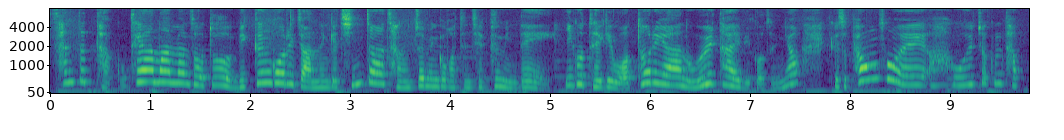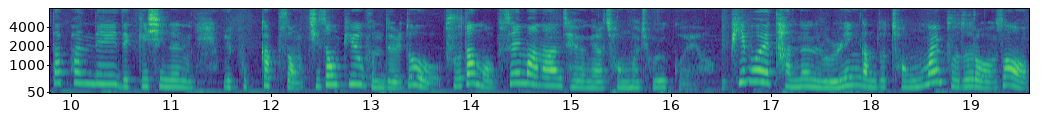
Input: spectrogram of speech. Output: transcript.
산뜻하고 세안하면서도 미끈거리지 않는 게 진짜 장점인 것 같은 제품인데 이거 되게 watery한 오일 타입이거든요. 그래서 평소에 아 오일 조금 답답한데 느끼시는 우리 복합성 지성 피부 분들도 부담 없을 만한 제형이라 정말 좋을 거예요. 피부에 닿는 롤링감도 정말 부드러워서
